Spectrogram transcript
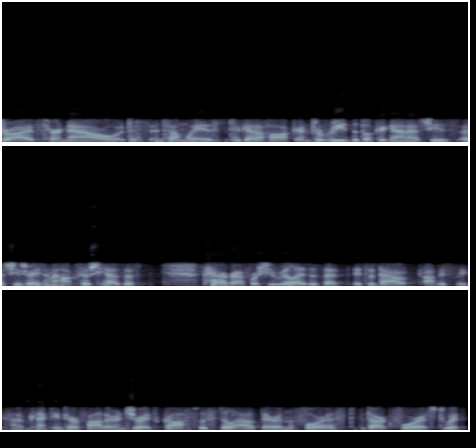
drives her now to, in some ways to get a hawk and to read the book again as she's as she's raising the hawk. So she has this paragraph where she realizes that it's about obviously kind of connecting to her father and she writes Gos was still out there in the forest, the dark forest to which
